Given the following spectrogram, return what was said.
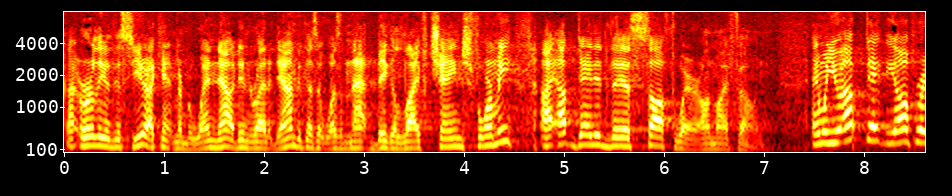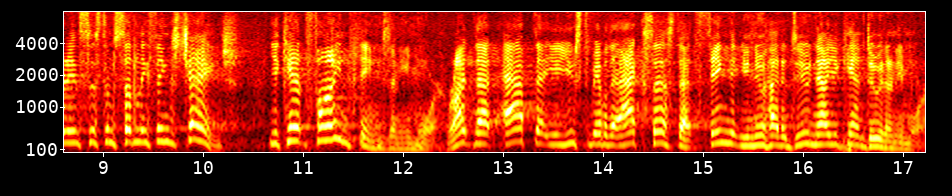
Uh, earlier this year, I can't remember when now, I didn't write it down because it wasn't that big a life change for me. I updated the software on my phone. And when you update the operating system, suddenly things change. You can't find things anymore, right? That app that you used to be able to access, that thing that you knew how to do, now you can't do it anymore.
